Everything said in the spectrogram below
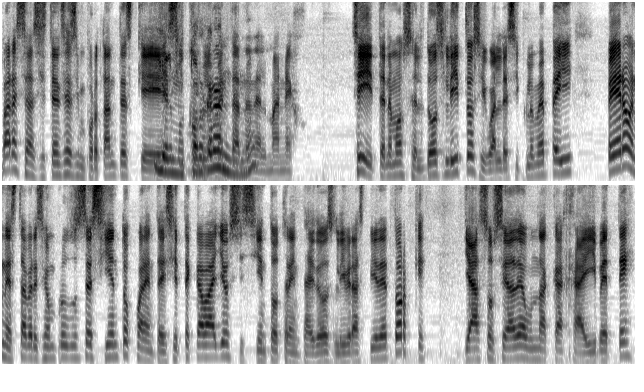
varias asistencias importantes que sí complementan en el manejo. Sí, tenemos el 2 litros, igual de ciclo MPI, pero en esta versión produce 147 caballos y 132 libras-pie de torque, ya asociada a una caja IBT.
